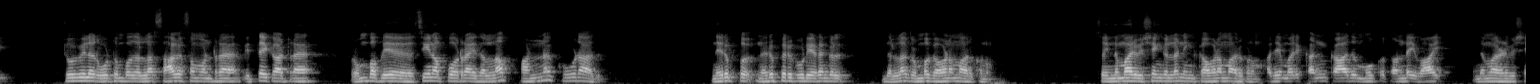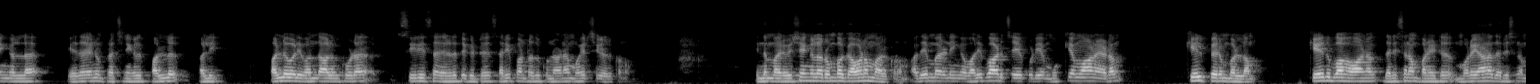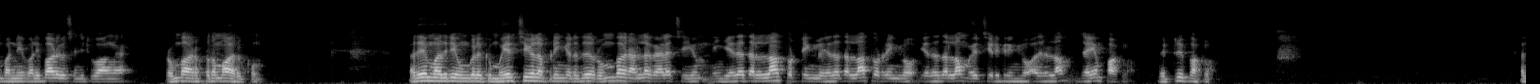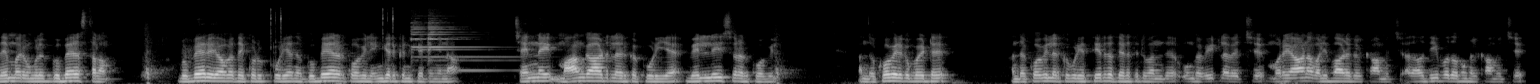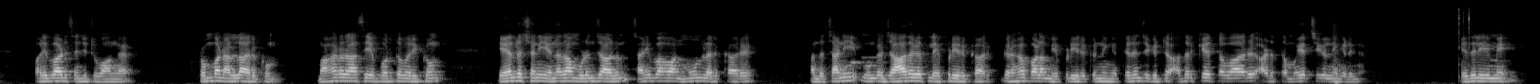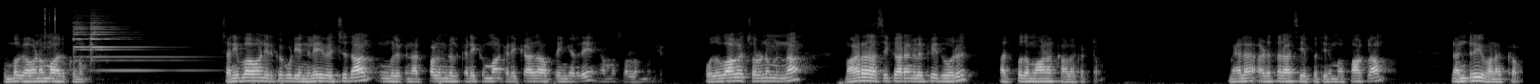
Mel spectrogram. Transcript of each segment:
டூ வீலர் ஓட்டும் போதெல்லாம் சாகசம் பண்ணுறேன் வித்தை காட்டுறேன் ரொம்ப அப்படியே சீனா போடுறேன் இதெல்லாம் பண்ணக்கூடாது. நெருப்பு நெருப்பு இருக்கக்கூடிய இடங்கள் இதெல்லாம் ரொம்ப கவனமாக இருக்கணும். ஸோ இந்த மாதிரி விஷயங்கள்ல நீங்கள் கவனமாக இருக்கணும். அதே மாதிரி கண் காது மூக்கு தொண்டை வாய் இந்த மாதிரியான விஷயங்களில் ஏதேனும் பிரச்சனைகள் பல்லு வலி பல்லு வலி வந்தாலும் கூட சீரியஸாக எடுத்துக்கிட்டு சரி பண்ணுறதுக்கு உண்டான முயற்சிகள் எடுக்கணும். இந்த மாதிரி விஷயங்கள்ல ரொம்ப கவனமாக இருக்கணும். அதே மாதிரி நீங்கள் வழிபாடு செய்யக்கூடிய முக்கியமான இடம் கீழ்பெரும்பள்ளம். கேது பகவானை தரிசனம் பண்ணிட்டு முறையான தரிசனம் பண்ணி வழிபாடுகள் செஞ்சுட்டு வாங்க. ரொம்ப அற்புதமாக இருக்கும். அதே மாதிரி உங்களுக்கு முயற்சிகள் அப்படிங்கிறது ரொம்ப நல்ல வேலை செய்யும். நீங்கள் எதெல்லாம் தொட்டீங்களோ எதெல்லாம் தொடுறீங்களோ எதெல்லாம் முயற்சி எடுக்கிறீங்களோ அதெல்லாம் ஜெயம் பார்க்கலாம் வெற்றி பார்க்கலாம். அதே மாதிரி உங்களுக்கு குபேரஸ்தலம் குபேர யோகத்தை கொடுக்கக்கூடிய அந்த குபேரர் கோவில் எங்கே இருக்குன்னு கேட்டிங்கன்னா சென்னை மாங்காடில் இருக்கக்கூடிய வெள்ளீஸ்வரர் கோவில். அந்த கோவிலுக்கு போயிட்டு அந்த கோவிலில் இருக்கக்கூடிய தீர்த்தத்தை எடுத்துகிட்டு வந்து உங்கள் வீட்டில் வச்சு முறையான வழிபாடுகள் காமிச்சு அதாவது தீபதோபங்கள் காமிச்சு வழிபாடு செஞ்சுட்டு வாங்க. ரொம்ப நல்லா இருக்கும். மகர ராசியை பொறுத்த வரைக்கும் ஏழரை சனி என்னதான் முடிஞ்சாலும் சனி பகவான் மூணில் இருக்காரு. அந்த சனி உங்கள் ஜாதகத்தில் எப்படி இருக்கார்? கிரக பலம் எப்படி இருக்குன்னு நீங்கள் தெரிஞ்சுக்கிட்டு அதற்கேற்றவாறு அடுத்த முயற்சிகள் நீங்கள் எடுங்க எதுலேயுமே ரொம்ப கவனமாக இருக்கணும். சனி பகவான் இருக்கக்கூடிய நிலையை வச்சு தான் உங்களுக்கு நற்பலன்கள் கிடைக்குமா கிடைக்காதா அப்படிங்கிறதே நம்ம சொல்ல முடியும். பொதுவாக சொல்லணும்னா மகர ராசிக்காரங்களுக்கு இது ஒரு அற்புதமான காலகட்டம். மேலே அடுத்த ராசியை பற்றி நம்ம பார்க்கலாம். நன்றி வணக்கம்.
